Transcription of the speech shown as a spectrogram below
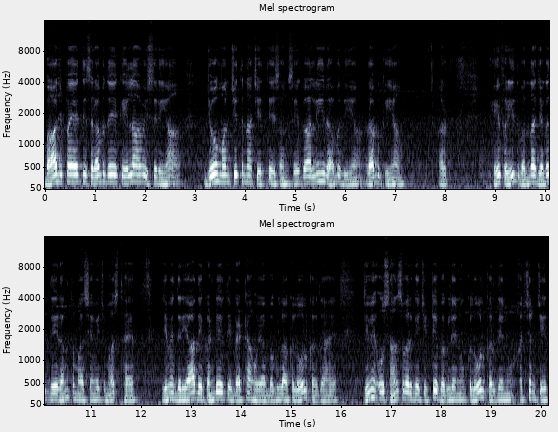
ਬਾਜ ਪਏ ਤਿਸ ਰਬ ਦੇ ਕੇਲਾ ਵਿਸਰੀਆਂ, ਜੋ ਮਨ ਚਿਤ ਨਾ ਚੇਤੇ ਸੰਸੇ ਗਾਲੀ ਰਬ ਦੀਆਂ, ਰਬ ਕੀਆਂ। ਅਰਥ हे ਫਰੀਦ, ਬੰਦਾ ਜਗਤ ਦੇ ਰੰਗ ਤਮਾਸ਼ਿਆਂ ਵਿੱਚ ਮਸਤ ਹੈ। ਜਿਵੇਂ ਦਰਿਆ ਦੇ ਕੰਢੇ ਤੇ ਬੈਠਾ ਹੋਇਆ ਬਗਲਾ ਕਲੋਲ ਕਰਦਾ ਹੈ, ਜਿਵੇਂ ਉਸ ਹੰਸ ਵਰਗੇ ਚਿੱਟੇ ਬਗਲੇ ਨੂੰ ਕਲੋਲ ਕਰਦੇ ਨੂੰ ਅਚਨਚੇਤ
